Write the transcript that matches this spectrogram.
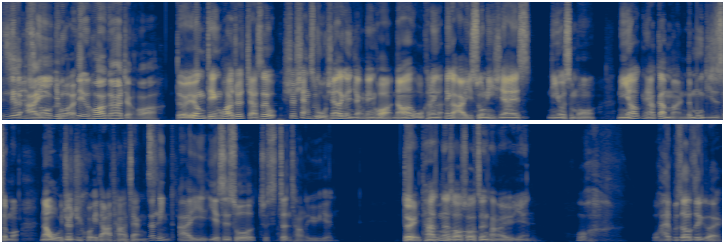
你那个阿姨 用电话跟他讲话，对，用电话就假设就像是我现在在跟你讲电话，然后我可能那个阿姨说，你现在你有什么？你要你要干嘛？你的目的是什么？然后我就去回答他这样子。那你阿姨也是说就是正常的语言？对，他那时候说正常的语言。哇，我还不知道这个哎、欸。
